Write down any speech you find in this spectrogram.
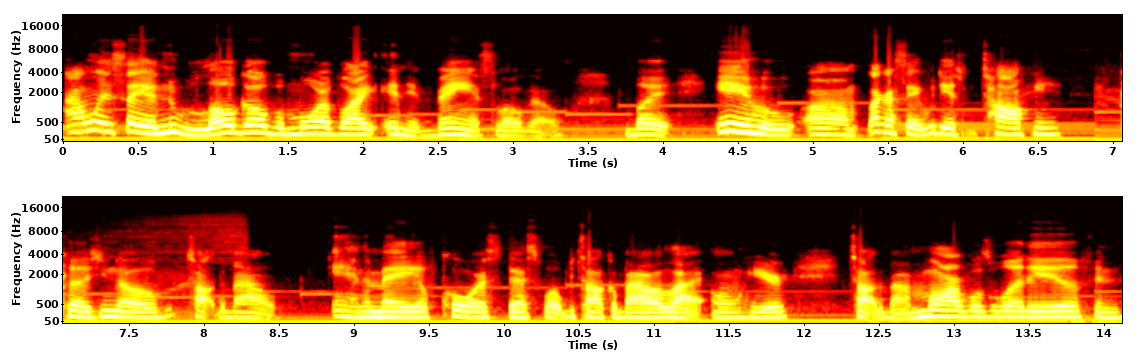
I wouldn't say a new logo, but more of like an advanced logo. But anywho, um, like I said, we did some talking because you know talked about anime, of course. That's what we talk about a lot on here. Talked about Marvel's What If and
